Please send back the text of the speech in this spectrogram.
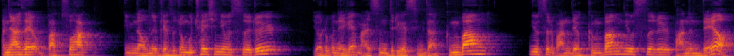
안녕하세요. 박수학입니다. 오늘 개소정부 최신 뉴스를 여러분에게 말씀드리겠습니다. 금방 뉴스를 봤는데요. 금방 뉴스를 봤는데요.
